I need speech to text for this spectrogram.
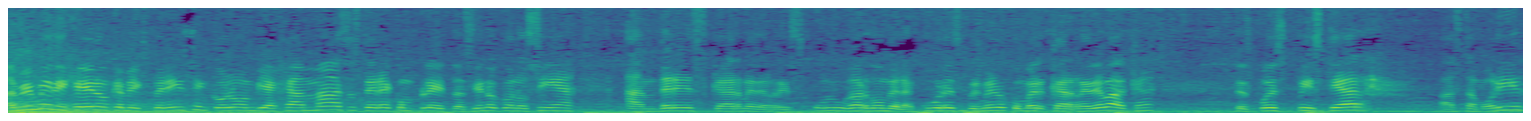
A mí me dijeron que mi experiencia en Colombia jamás estaría completa si no conocía Andrés Carne de Res, un lugar donde la cura es primero comer carne de vaca, después pistear hasta morir,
